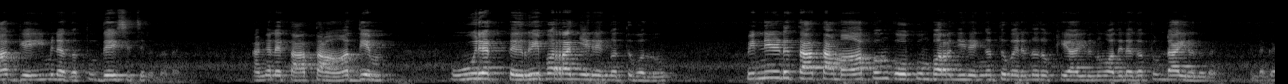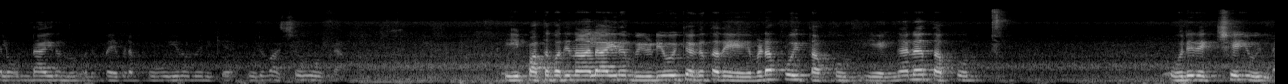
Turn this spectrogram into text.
ആ ഗെയിമിനകത്ത് ഉദ്ദേശിച്ചിരുന്നത്. അങ്ങനെ താത്ത ആദ്യം പൂരത്തെറി പറഞ്ഞ് രംഗത്ത് വന്നു. പിന്നീട് താത്ത മാപ്പും കോപ്പും പറഞ്ഞ് രംഗത്ത് വരുന്നതൊക്കെയായിരുന്നു അതിനകത്തുണ്ടായിരുന്നത്. എന്റെ കയ്യിൽ ഉണ്ടായിരുന്നു. അതിപ്പോ എവിടെ പോയതൊന്നും എനിക്ക് ഒരു വശവുമില്ല. ഈ പത്ത് പതിനാലായിരം വീഡിയോയ്ക്കകത്ത് അത് എവിടെ പോയി തപ്പും? എങ്ങനെ തപ്പും? ഒരു രക്ഷയുമില്ല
